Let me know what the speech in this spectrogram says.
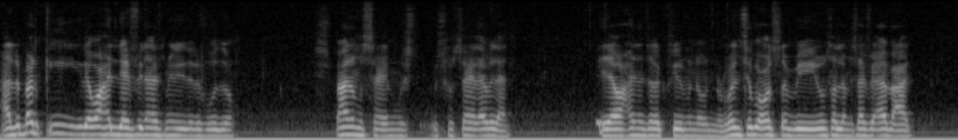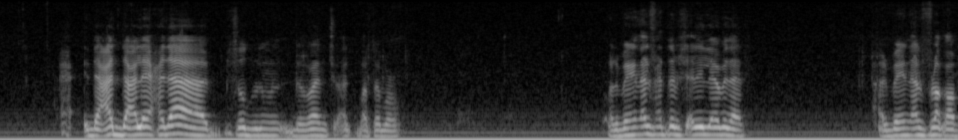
هذا بركي إذا واحد لعب في ناس مين يقدر يفوزوا مش معنى مستحيل مش, مش مستحيل ابدا. إذا واحد نزل كتير منه إنه ال range تبعه وصل بيوصل لمسافة أبعد. إذا عدى عليه حدا بيصد بال range الاكبر تبعه. أربعين ألف حتى مش قليل أبدا. أربعين ألف رقم.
